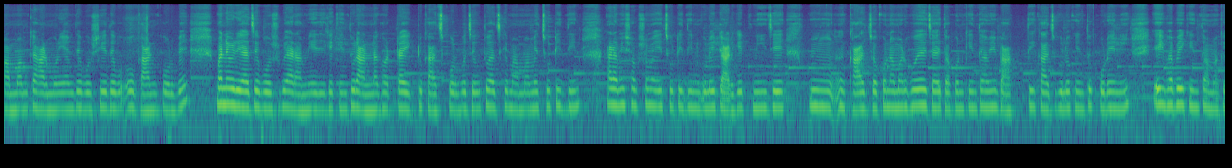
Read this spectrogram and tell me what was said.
মাম্মামকে হারমোনিয়াম দিয়ে বসিয়ে দেবো, ও গান করবে মানে ও রেয়াজে বসবে। আর আমি এদিকে কিন্তু রান্নাঘরটা একটু কাজ করব, যেহেতু আজকে মাম্মামের ছুটির দিন। আর আমি সবসময় এই ছুটির দিনগুলোই টার্গেট নিই যে কাজ যখন আমার হয়ে যায় তখন কিন্তু আমি বাড়তি কাজগুলো কিন্তু করে নিই। এইভাবেই কিন্তু আমাকে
